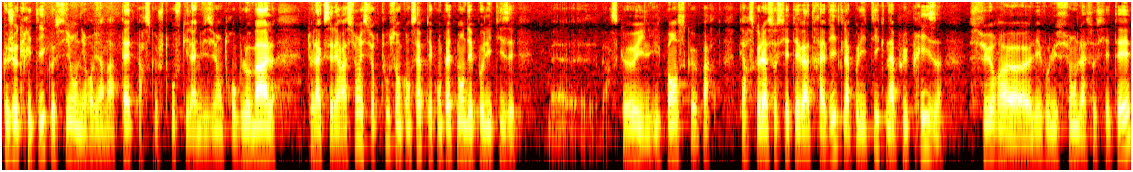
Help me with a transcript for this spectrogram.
que je critique aussi, on y reviendra peut-être parce que je trouve qu'il a une vision trop globale de l'accélération et surtout son concept est complètement dépolitisé. Euh, parce qu'il il pense que parce que la société va très vite, la politique n'a plus prise sur euh, l'évolution de la société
